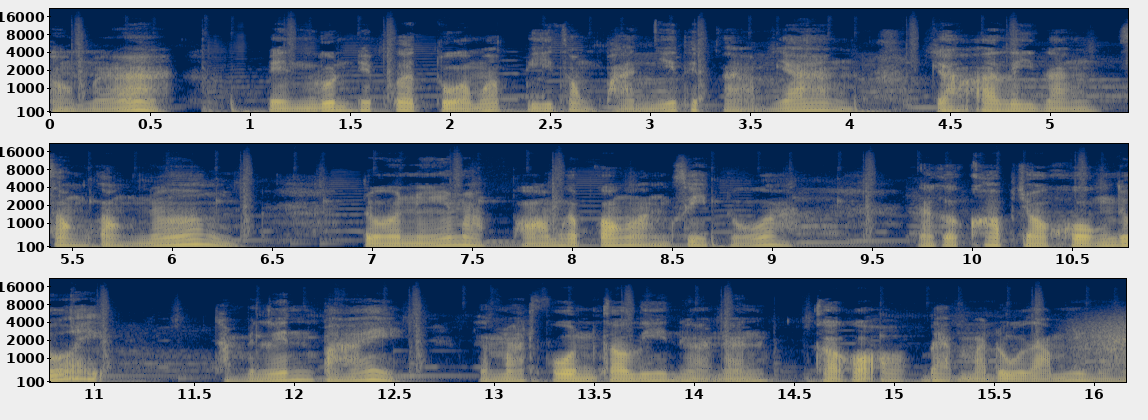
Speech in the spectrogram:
ต่อมา เป็นรุ่นที่เปิดตัวเมื่อปี 2023 ย่างเจ้าอารีลัง2องต่องเนื่องตัวนี้มาพร้อมกับกล้องหลังสี่ตัว แล้วก็ขอบจอโค้งด้วยทำเป็นเล่นไป สมาร์ทโฟนเกาหลีเหนือนั้น เขาก็ออกแบบมาดูล้ำอยู่นะ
